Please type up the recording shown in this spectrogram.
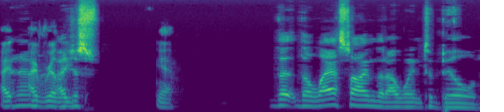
I know. I really I just Yeah. The the last time that I went to build,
